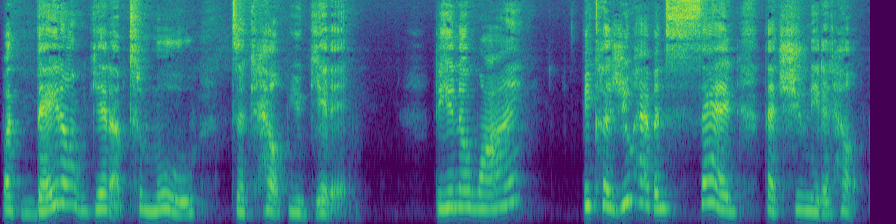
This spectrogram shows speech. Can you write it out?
but they don't get up to move to help you get it. Do you know why? Because you haven't said that you needed help.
